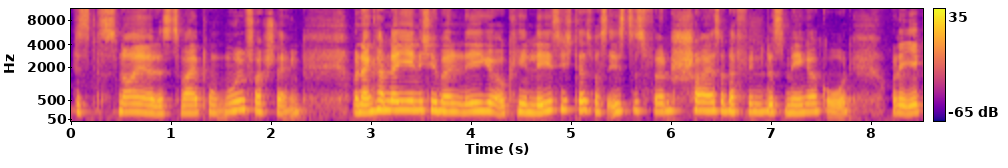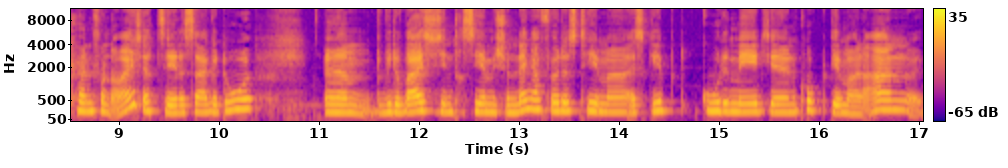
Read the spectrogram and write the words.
das, das neue, das 2.0 verschenkt. Und dann kann derjenige überlegen, okay, lese ich das, was ist das für ein Scheiß oder finde das mega gut. Oder ihr könnt von euch erzählen, das sage du, ähm, wie du weißt, ich interessiere mich schon länger für das Thema. Es gibt gute Medien, guck dir mal an. Ich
